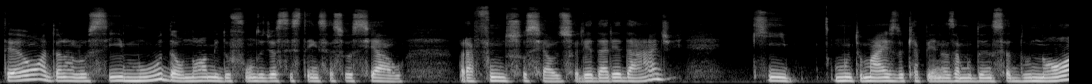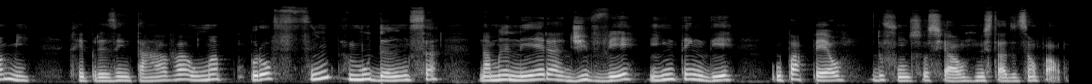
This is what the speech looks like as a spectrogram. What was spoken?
então a dona Luci muda o nome do Fundo de Assistência Social para Fundo Social de Solidariedade, que muito mais do que apenas a mudança do nome, representava uma profunda mudança na maneira de ver e entender o papel do Fundo Social no estado de São Paulo.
